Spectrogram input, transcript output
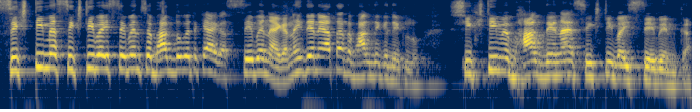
सिक्सटी में सिक्सटी बाई सेवन से भाग दोगे तो क्या आएगा? सेवन आएगा। नहीं देने आता है तो भाग देके देख लो। सिक्सटी में भाग देना है सिक्सटी बाई सेवन का।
